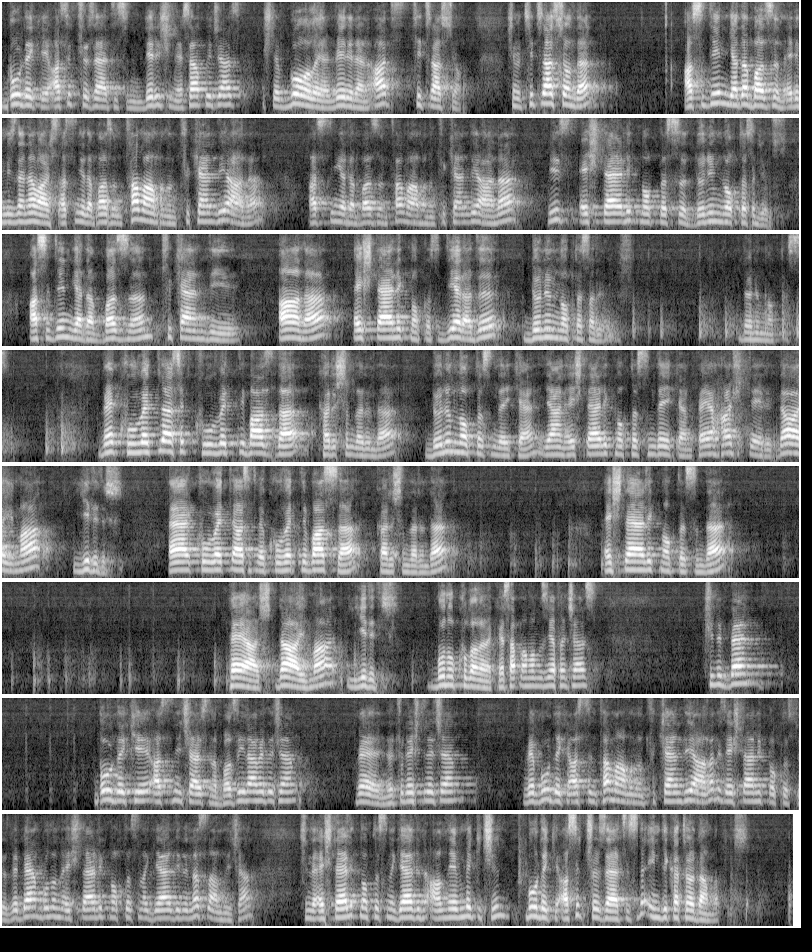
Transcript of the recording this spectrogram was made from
buradaki asit çözeltisinin derişini hesaplayacağız. İşte bu olaya verilen ad titrasyon. Şimdi titrasyonda asidin ya da bazın, elimizde ne varsa asidin ya da bazın tamamının tükendiği ana, asidin ya da bazın tamamının tükendiği ana biz eşdeğerlik noktası, dönüm noktası diyoruz. Asidin ya da bazın tükendiği ana eşdeğerlik noktası. Diğer adı dönüm noktası verilir. Dönüm noktası. Ve kuvvetli asit kuvvetli bazda karışımlarında dönüm noktasındayken yani eşdeğerlik noktasındayken pH değeri daima 7'dir. Eğer kuvvetli asit ve kuvvetli bazsa karışımlarında eşdeğerlik noktasında pH daima 7'dir. Bunu kullanarak hesaplamamızı yapacağız. Şimdi ben buradaki asidin içerisine bazı ilave edeceğim ve nötrleştireceğim ve buradaki asidin tamamının tükendiği ana biz eşdeğerlik noktası diyoruz. Ve ben bunun eşdeğerlik noktasına geldiğini nasıl anlayacağım? Şimdi eşdeğerlik noktasına geldiğini anlayabilmek için buradaki asit çözeltisine indikatör damlatıyoruz.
